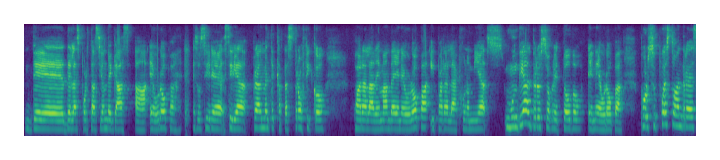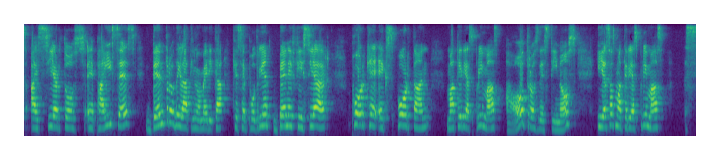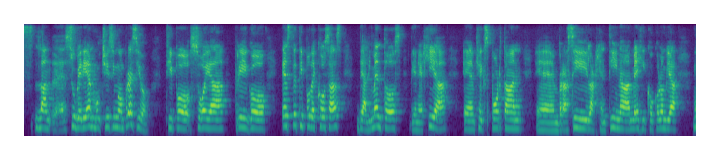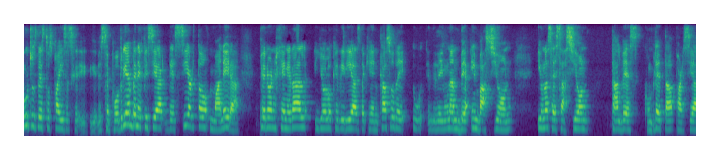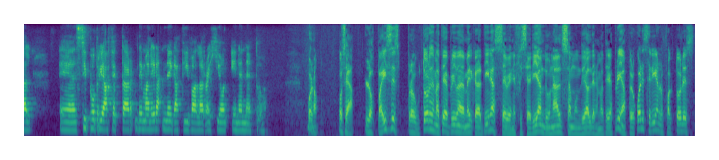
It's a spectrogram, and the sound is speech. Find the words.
de, la exportación de gas a Europa. Eso sería, sería realmente catastrófico para la demanda en Europa y para la economía mundial, pero sobre todo en Europa. Por supuesto, Andrés, hay ciertos eh, países dentro de Latinoamérica que se podrían beneficiar porque exportan materias primas a otros destinos y esas materias primas eh, subirían muchísimo en precio, tipo soya, trigo, este tipo de cosas de alimentos, de energía eh, que exportan en Brasil, Argentina, México, Colombia, muchos de estos países se podrían beneficiar de cierta manera, pero en general yo lo que diría es de que en caso de, una invasión y una cesación tal vez completa, parcial, eh, sí podría afectar de manera negativa a la región en el neto. Bueno, o sea, los países productores de materia prima de América Latina se beneficiarían de un alza mundial de las materias primas, pero ¿cuáles serían los factores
